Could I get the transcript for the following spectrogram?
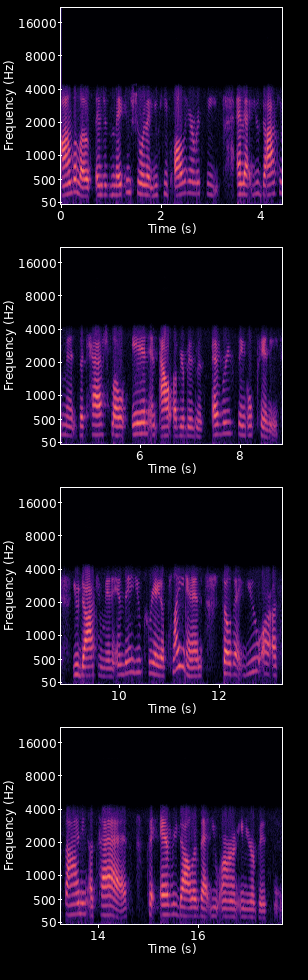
envelopes and just making sure that you keep all of your receipts and that you document the cash flow in and out of your business, every single penny. You document it and then you create a plan so that you are assigning a task to every dollar that you earn in your business.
